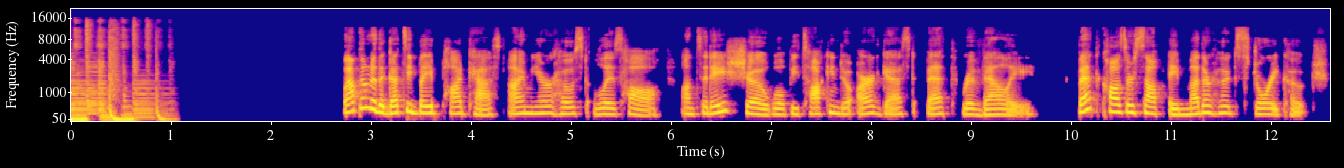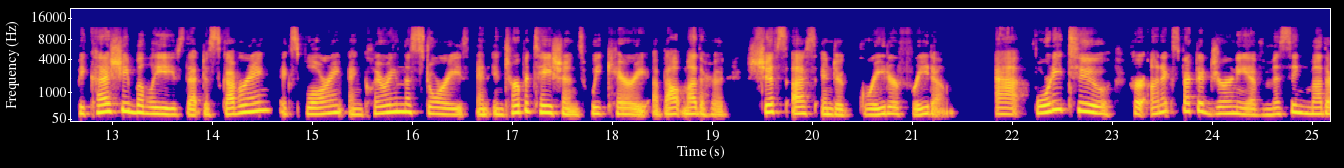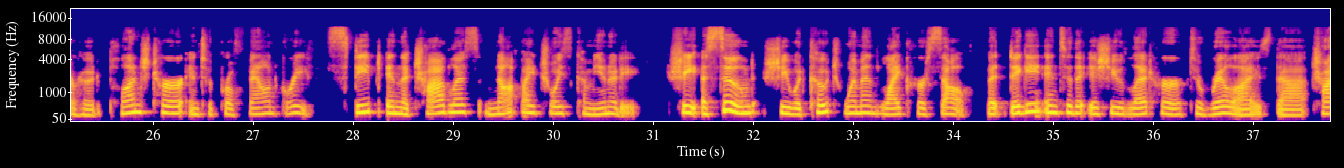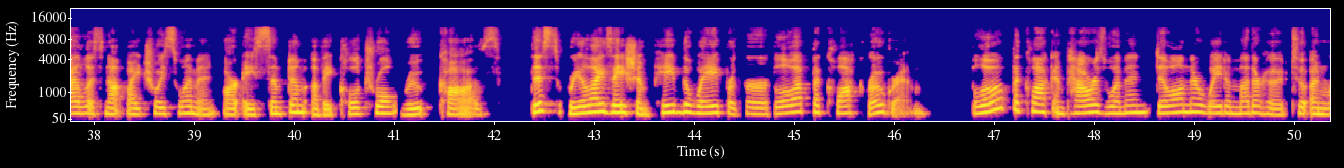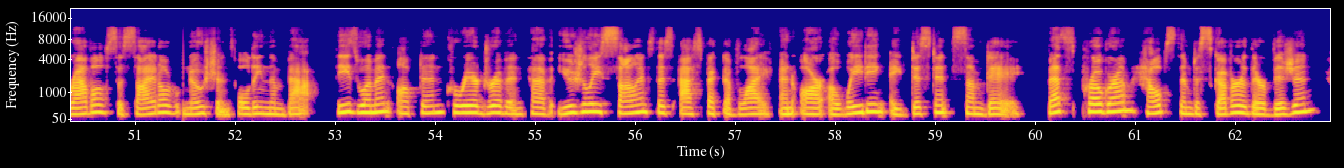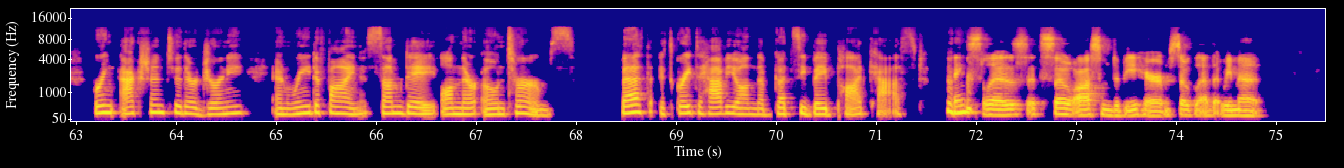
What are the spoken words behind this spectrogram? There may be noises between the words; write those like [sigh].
Welcome to the Gutsy Babe podcast. I'm your host, Liz Hall. On today's show, we'll be talking to our guest, Beth Rivelli. Beth calls herself a motherhood story coach because she believes that discovering, exploring, and clearing the stories and interpretations we carry about motherhood shifts us into greater freedom. At 42, her unexpected journey of missing motherhood plunged her into profound grief, steeped in the childless, not by choice community. She assumed she would coach women like herself, but digging into the issue led her to realize that childless, not by choice women are a symptom of a cultural root cause. This realization paved the way for her Blow Up the Clock program. Blow Up the Clock empowers women still on their way to motherhood to unravel societal notions holding them back. These women, often career driven, have usually silenced this aspect of life and are awaiting a distant someday. Beth's program helps them discover their vision, bring action to their journey, and redefine someday on their own terms. Beth, it's great to have you on the Gutsy Babe podcast. Thanks, [laughs] Liz. It's so awesome to be here. I'm so glad that we met.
